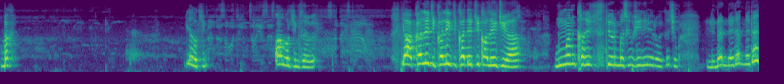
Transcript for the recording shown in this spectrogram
Bak. Gel bakayım. Al bakayım sana bir. Ya kaleci kaleci kaleci kaleci ya. Bunların kaleci istiyorum başka bir şey demiyorum arkadaşım. Neden neden neden?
